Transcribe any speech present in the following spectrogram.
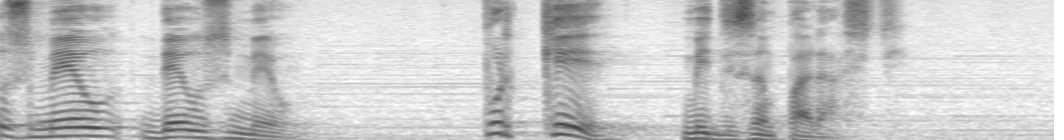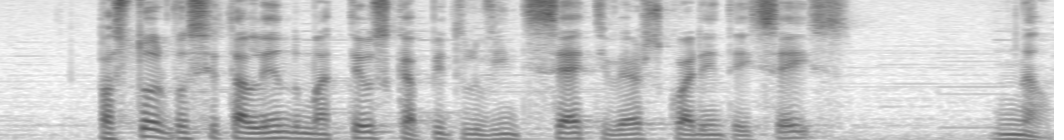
Deus meu, Deus meu, por que me desamparaste? Pastor, você está lendo Mateus capítulo 27, verso 46? Não.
